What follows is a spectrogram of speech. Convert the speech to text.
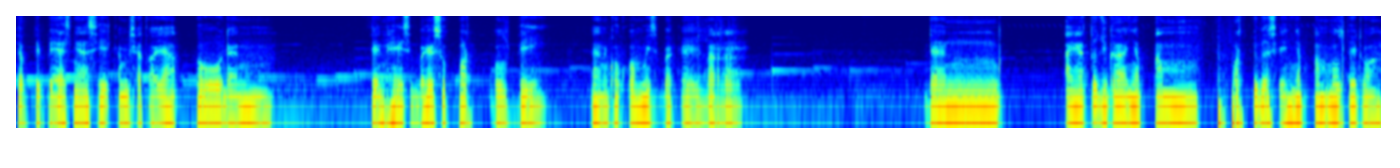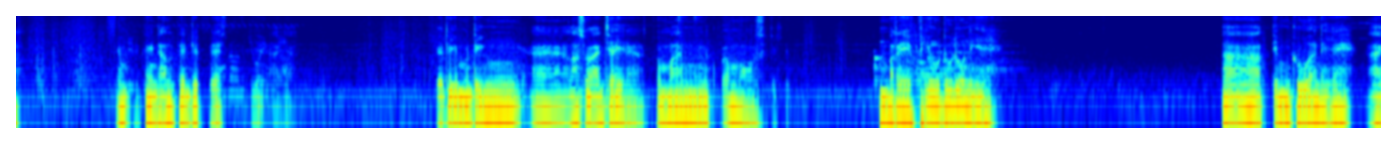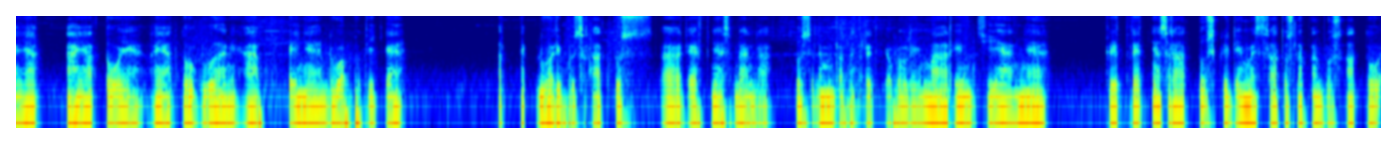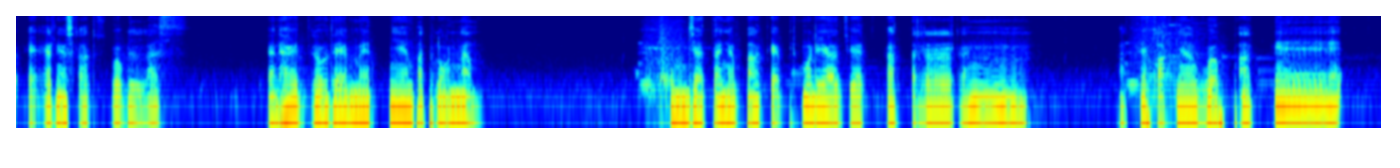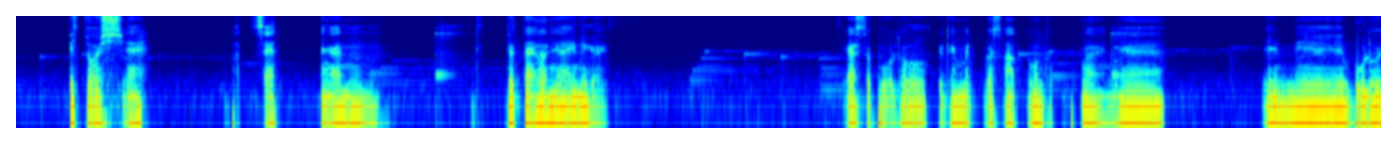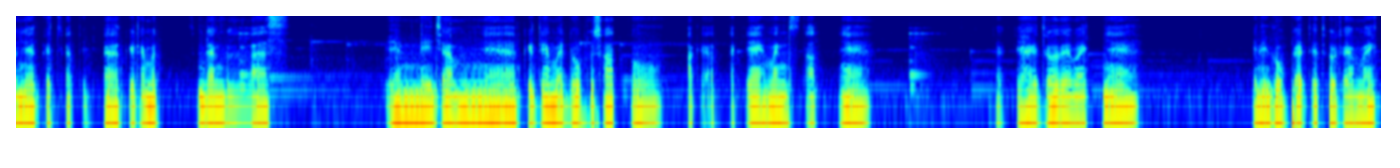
job DPS-nya si Kamisato Ayato dan Senhei sebagai support ulti dan Kokomi sebagai healer. Dan Ayato juga nyepam support juga sih nyepam ulti doang. Yang penting nanti DPS di Ayato jadi mending eh, langsung aja ya cuman gua mau sedikit mereview dulu nih uh, tim gua nih ya Ayak Ayato ya Ayato gua nih AP-nya 23 attack 2100 uh, dev-nya 900 elemental mastery 35 rinciannya crit rate-nya 100 crit damage 181 ER-nya 112 dan hydro damage-nya 46 senjatanya pakai primordial jet cutter dan artefaknya gua pakai choice ya. 4 set dengan detailnya ini guys. CR10 damage 21 untuk bunganya. Ini bulunya ke 3 damage 19 ini jamnya damage 21 pakai attack ya main statnya dari hydro damage nya ini goblet hydro damage.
